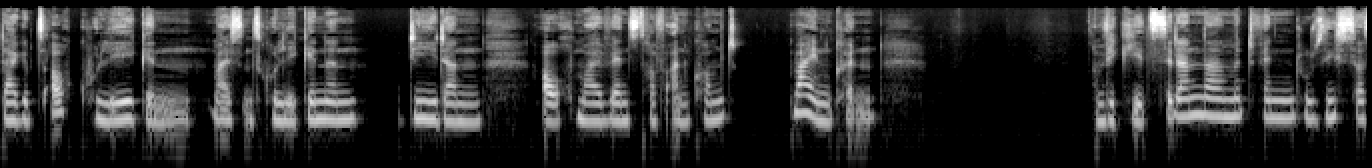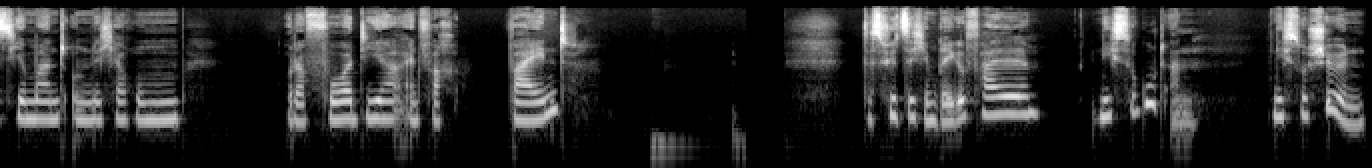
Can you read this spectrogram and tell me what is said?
Da gibt es auch Kollegen, meistens Kolleginnen, die dann auch mal, wenn es drauf ankommt, weinen können. Und wie geht's dir dann damit, wenn du siehst, dass jemand um dich herum oder vor dir einfach weint? Das fühlt sich im Regelfall nicht so gut an, nicht so schön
